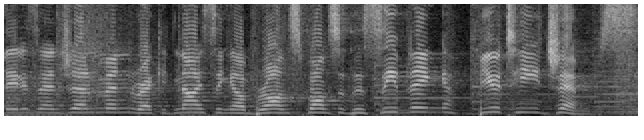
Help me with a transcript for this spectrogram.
Ladies and gentlemen, recognizing our bronze sponsor this evening, Beauty Gems.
